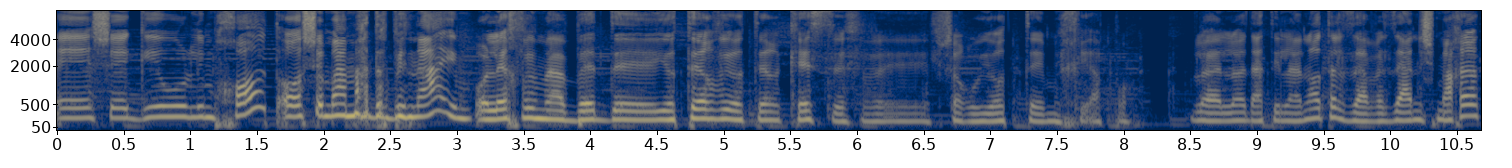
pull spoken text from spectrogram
אה, שהגיעו למחות, או שמעמד הביניים הולך ומאבד אה, יותר ויותר כסף ואפשרויות מחיה פה. לא, לא ידעתי לענות על זה, אבל זה היה נשמע אחרת.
